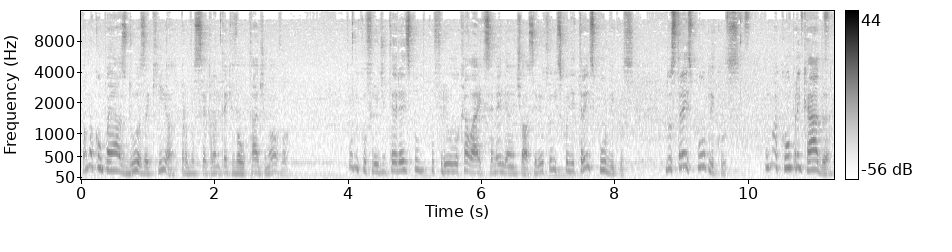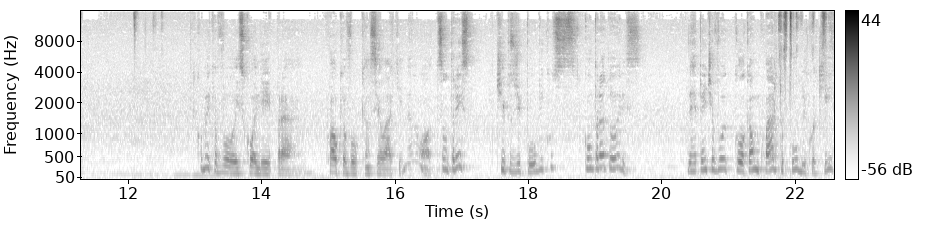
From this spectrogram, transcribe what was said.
Vamos acompanhar as duas aqui, ó, para você, para não ter que voltar de novo. Ó. Público frio de interesse, público frio lookalike, semelhante. Ó, você viu que eu escolhi três públicos. Dos três públicos, uma compra em cada. Como é que eu vou escolher para qual que eu vou cancelar aqui? Não, ó, são três tipos de públicos compradores. De repente eu vou colocar um quarto público aqui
